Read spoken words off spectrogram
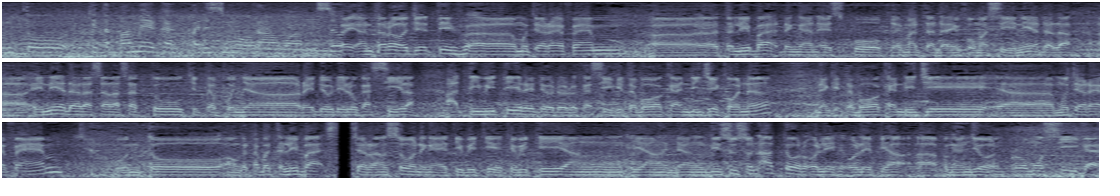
untuk kita pamerkan kepada semua orang awam. So, Baik, antara objektif uh, Mutiara FM uh, terlibat dengan Expo Perkhidmatan dan Informasi ini adalah uh, ini adalah salah satu kita punya radio di lokasi lah. Aktiviti radio di lokasi. Kita bawakan DJ Corner dan kita bawakan DJ uh, Mutiara FM untuk orang kata apa terlibat secara langsung dengan aktiviti-aktiviti yang yang yang disusun atur oleh oleh pihak uh, penganjur mempromosikan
